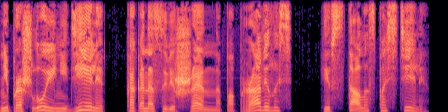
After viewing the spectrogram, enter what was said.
Не прошло и недели, как она совершенно поправилась и встала с постели.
